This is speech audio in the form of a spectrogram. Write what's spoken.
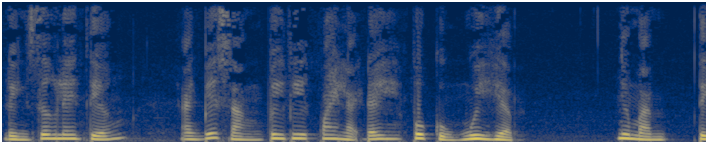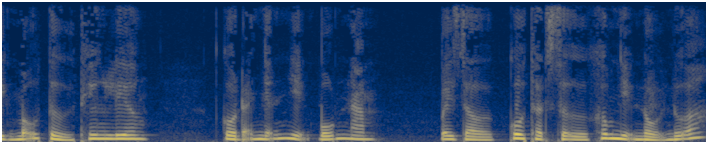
Đình Dương lên tiếng. Anh biết rằng Vi Vi quay lại đây vô cùng nguy hiểm. Nhưng mà tình mẫu tử thiêng liêng, Cô đã nhẫn nhịn 4 năm Bây giờ cô thật sự không nhịn nổi nữa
